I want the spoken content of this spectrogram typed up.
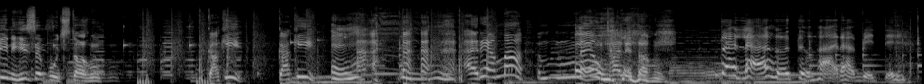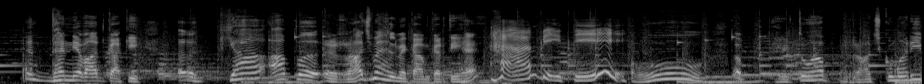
इन्हीं से पूछता हूँ। काकी काकी। अरे अम्मा मैं उठा लेता हूँ। भला हो तुम्हारा बेटे। धन्यवाद काकी। क्या आप राजमहल में काम करती है? हाँ बेटे। ओह फिर तो आप राजकुमारी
